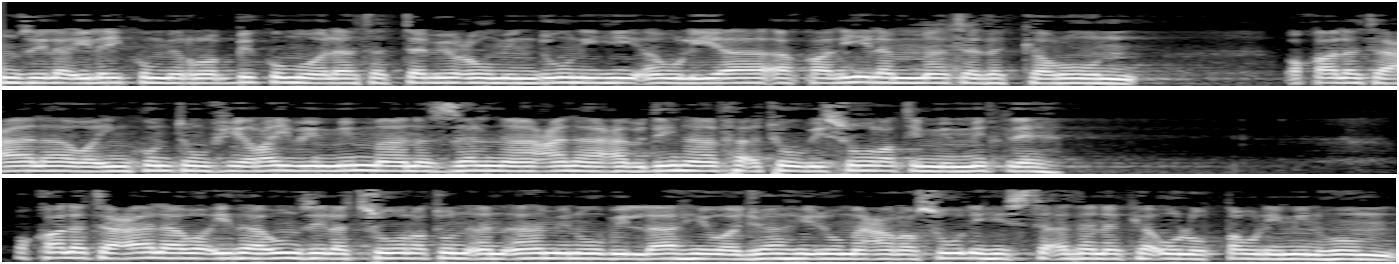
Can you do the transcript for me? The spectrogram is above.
أنزل إليكم من ربكم ولا تتبعوا من دونه أولياء قليلا ما تذكرون. وقال تعالى وإن كنتم في ريب مما نزلنا على عبدنا فأتوا بسورة من مثله. وقال تعالى واذا انزلت سوره ان امنوا بالله وجاهدوا مع رسوله استاذنك اولو الطول منهم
